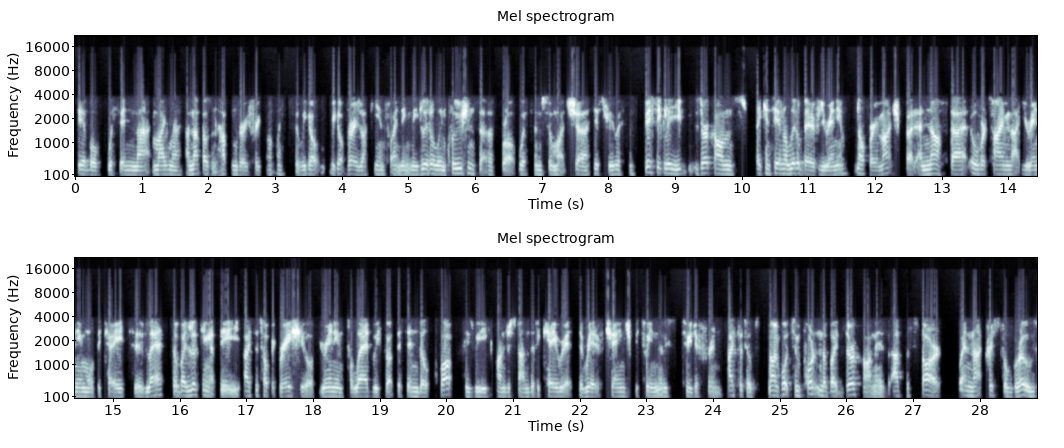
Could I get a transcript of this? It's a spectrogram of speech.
stable within that magma, and that doesn't happen very frequently. So we got we got very lucky in finding these little inclusions that have brought with them so much uh, history with them. Basically, zircons they contain a little bit of uranium, not very much, but enough that over time that uranium will decay to lead. So by looking at the isotopic ratio of uranium to lead, we've got this inbuilt clock because we understand the decay rate, the rate of change between those two different isotopes. Now, what's important about zircon is at the start, when that crystal grows,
